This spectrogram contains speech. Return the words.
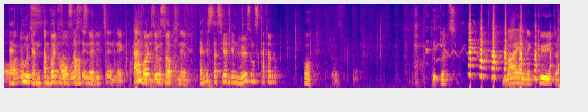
Oh, da, du, dann, dann wollte sie aber uns da Hops nehmen. die 10? Nee, Dann wollte sie die uns da Hops nehmen. Dann ist das hier in den Lösungskatalog. Oh, Du Dutz. Meine Güte.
